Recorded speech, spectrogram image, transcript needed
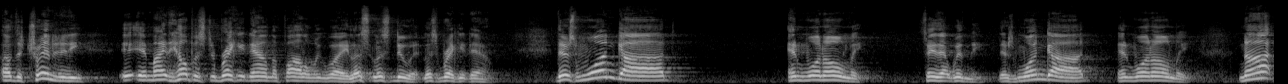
of the Trinity, it, it might help us to break it down the following way. Let's, let's do it. Let's break it down. There's one God and one only. Say that with me. There's one God and one only. Not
